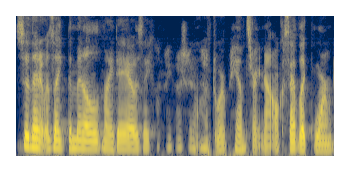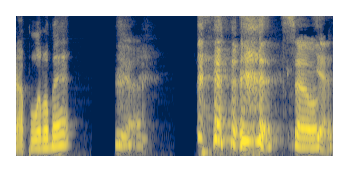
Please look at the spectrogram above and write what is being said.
So then it was like the middle of my day. I was like, "Oh my gosh, I don't have to wear pants right now because I've like warmed up a little bit." Yeah. so yes.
